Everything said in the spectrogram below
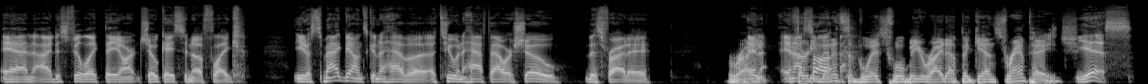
And I just feel like they aren't showcased enough. Like you know, SmackDown's going to have a, a, two and a half hour show this Friday. Right. And, and 30 saw, minutes of which will be right up against Rampage. Yes.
